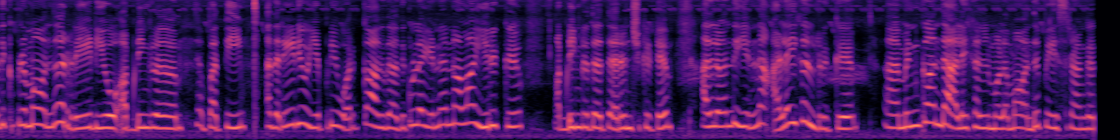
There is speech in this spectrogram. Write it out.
அதுக்கப்புறமா வந்து ரேடியோ அப்படிங்கிற பற்றி அந்த ரேடியோ எப்படி ஒர்க் ஆகுது அதுக்குள்ளே என்னென்னலாம் இருக்குது அப்படிங்கிறத தெரிஞ்சுக்கிட்டு அதில் வந்து என்ன அலைகள் இருக்குது மின்காந்த அலைகள் மூலமாக வந்து பேசுகிறாங்க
